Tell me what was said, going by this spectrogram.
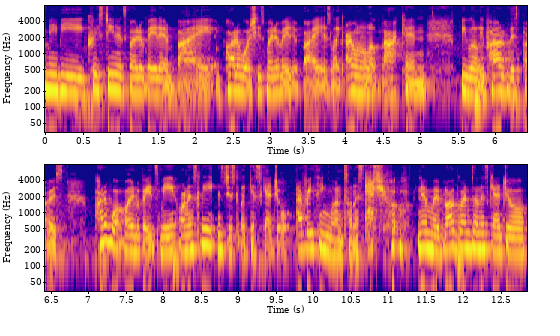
Maybe Christine is motivated by part of what she's motivated by is like, I want to look back and be really proud of this post. Part of what motivates me, honestly, is just like a schedule. Everything runs on a schedule. know, my blog runs on a schedule,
